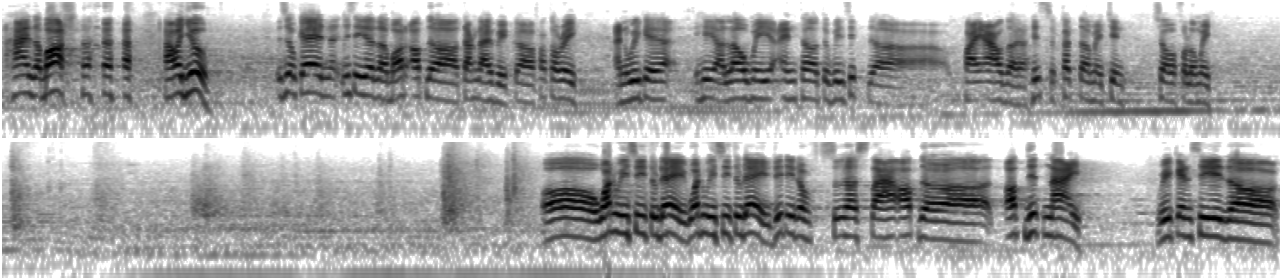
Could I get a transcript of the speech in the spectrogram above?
hi the boss. How are you? It's okay. This is the boss of the Tăng Đại Việt uh, factory, and we can, he allow me enter to visit, uh, find out the, his cutter machine. So follow me. Oh, what we see today? What we see today? This is the star of the of this night. We can see the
